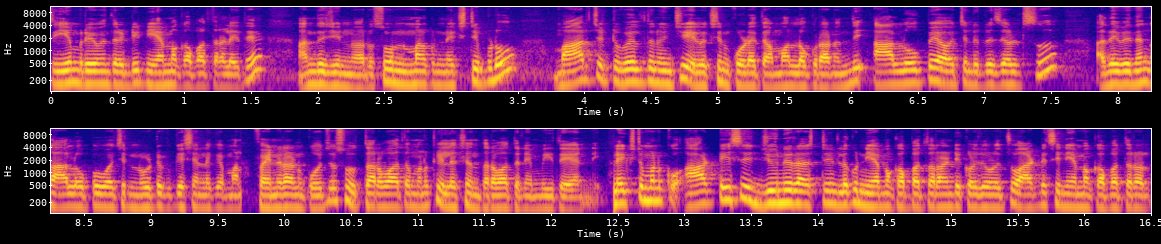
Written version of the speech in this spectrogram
సీఎం రేవంత్ రెడ్డి నియామక పత్రాలు అయితే అందజేయనున్నారు. సో మనకు నెక్స్ట్ ఇప్పుడు మార్చి ట్వెల్త్ నుంచి ఎలక్షన్ కూడా అయితే అమల్లోకి రానుంది. ఆ లోపే వచ్చిన రిజల్ట్స్ అదేవిధంగా ఆ లోపు వచ్చిన నోటిఫికేషన్లకి మనం ఫైనల్ అనుకోవచ్చు. సో తర్వాత మనకు ఎలక్షన్ తర్వాత మిగతాయండి. నెక్స్ట్ మనకు ఆర్టీసీ జూనియర్ అసిస్టెంట్లకు నియామక పత్రాలు అంటే ఇక్కడ చూడొచ్చు. ఆర్టీసీ నియామక పత్రాలు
